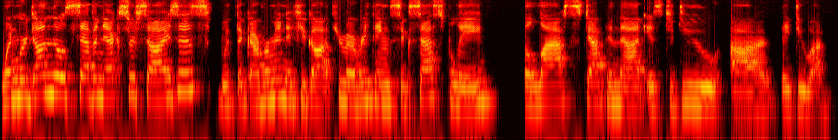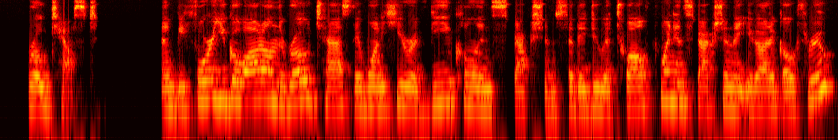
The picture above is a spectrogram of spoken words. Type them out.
When we're done those seven exercises with the government, if you got through everything successfully, the last step in that is to do, uh, they do a road test. And before you go out on the road test, they want to hear a vehicle inspection. So they do a 12 point inspection that you got to go through.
